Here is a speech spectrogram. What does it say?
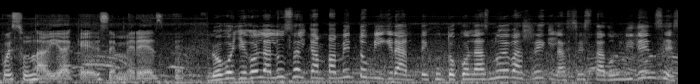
pues una vida que se merece. Luego llegó la luz al campamento migrante junto con las nuevas reglas estadounidenses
